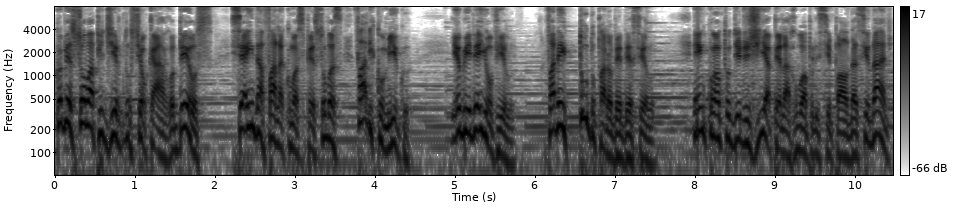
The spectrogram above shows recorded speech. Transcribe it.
Começou a pedir no seu carro: Deus, se ainda fala com as pessoas, fale comigo. Eu irei ouvi-lo. Farei tudo para obedecê-lo. Enquanto dirigia pela rua principal da cidade,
